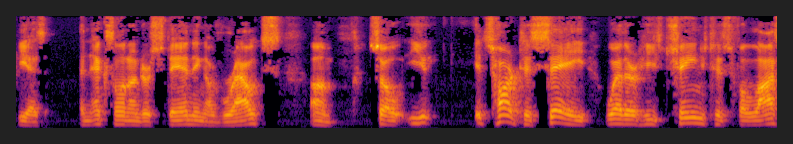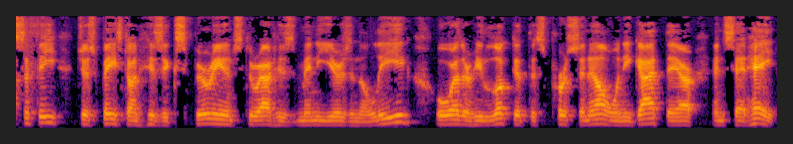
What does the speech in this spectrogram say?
He has an excellent understanding of routes. Um, so you, it's hard to say whether he's changed his philosophy just based on his experience throughout his many years in the league, or whether he looked at this personnel when he got there and said, "Hey,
